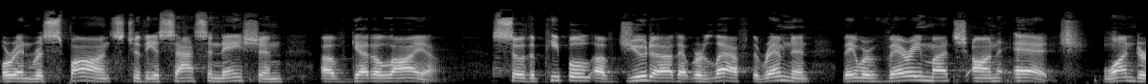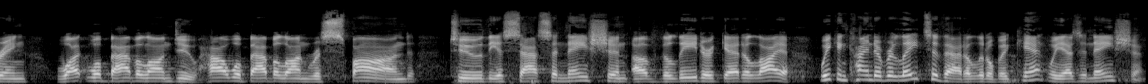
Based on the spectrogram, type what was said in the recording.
or in response to the assassination of Gedaliah. So the people of Judah that were left, the remnant, they were very much on edge, wondering what will Babylon do? How will Babylon respond to the assassination of the leader Gedaliah? We can kind of relate to that a little bit, can't we, as a nation?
